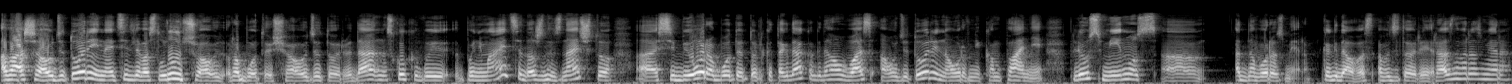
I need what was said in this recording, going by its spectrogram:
вашей аудитории и найти для вас лучшую работающую аудиторию. Да? Насколько вы понимаете, должны знать, что э, CBO работает только тогда, когда у вас аудитория на уровне компании. Плюс-минус... Э, одного размера. Когда у вас аудитория разного размера,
